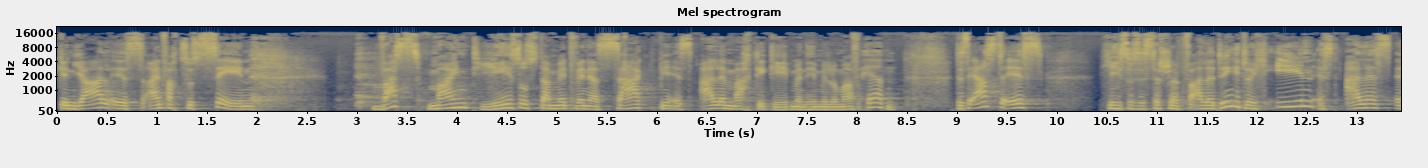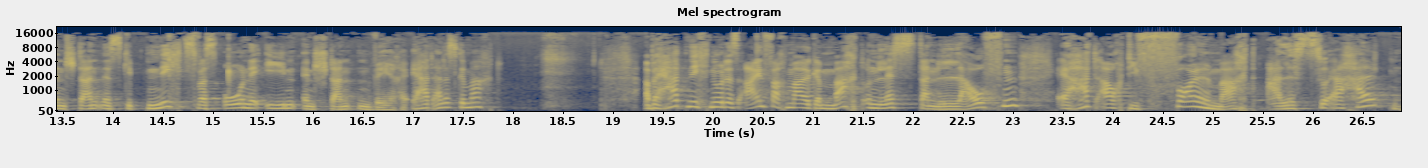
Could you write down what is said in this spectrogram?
genial ist, einfach zu sehen, was meint Jesus damit, wenn er sagt, mir ist alle Macht gegeben in Himmel und auf Erden? Das erste ist, Jesus ist der Schöpfer aller Dinge. Durch ihn ist alles entstanden. Es gibt nichts, was ohne ihn entstanden wäre. Er hat alles gemacht. Aber er hat nicht nur das einfach mal gemacht und lässt dann laufen, er hat auch die Vollmacht, alles zu erhalten.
